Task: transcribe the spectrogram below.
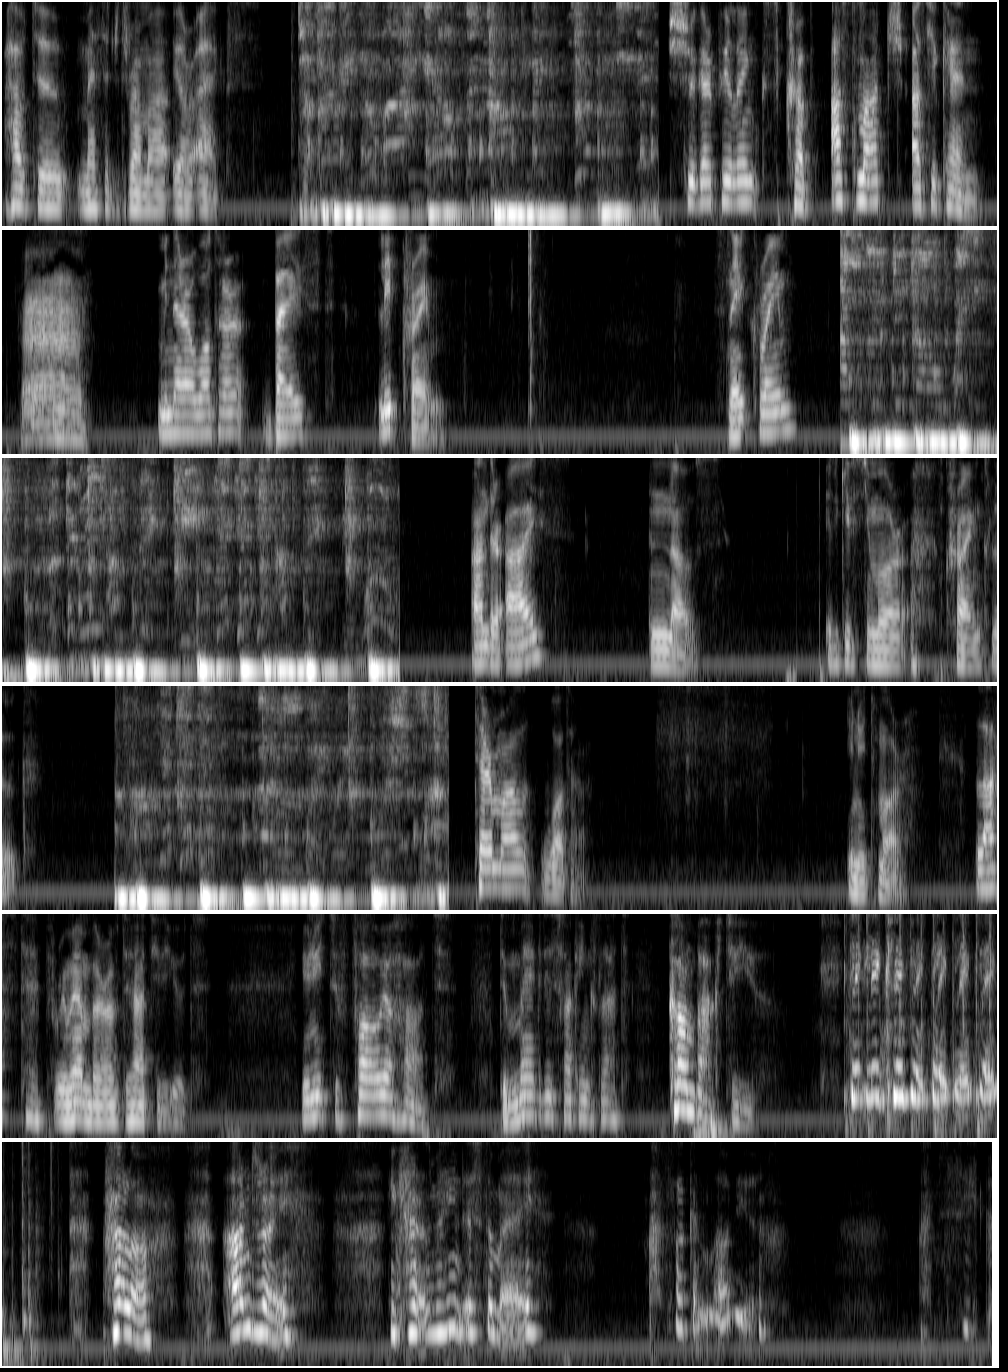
How to message drama your ex. Sugar peeling, scrub as much as you can. Mineral water based lip cream. Snake cream. Under eyes and nose. It gives you more crying look. Thermal water. You need more. Last step, remember of the attitude. You need to follow your heart to make this fucking slut come back to you. Click, click, click, click, click, click, click. Hello, Andre. You can't mean this to me. I fucking love you. Sick.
